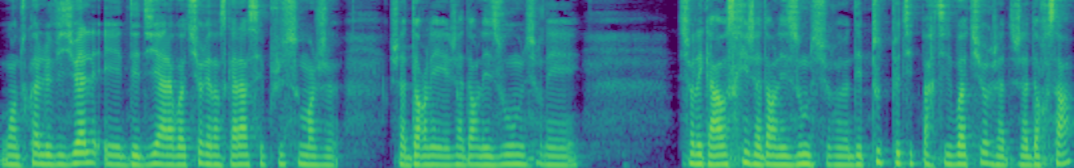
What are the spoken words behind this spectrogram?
ou en tout cas le visuel est dédié à la voiture et dans ce cas-là c'est plus moi je j'adore les j'adore les zooms sur les sur les carrosseries j'adore les zooms sur euh, des toutes petites parties de voiture j'adore ça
